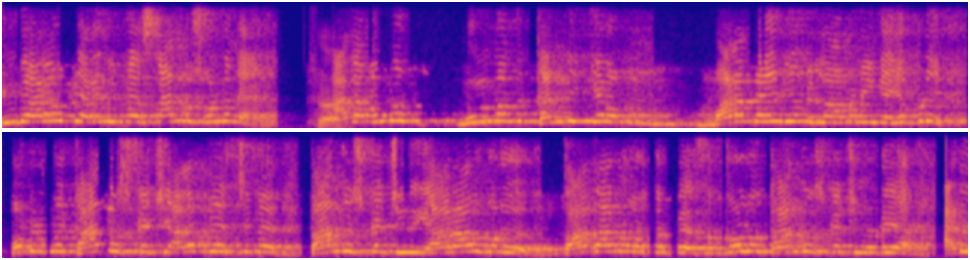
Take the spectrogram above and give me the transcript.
இந்த அளவுக்கு இறங்கி பேசுனாங்கன்னு சொல்லுங்க. அத வந்து முன் வந்து கண்டிக்கிற மனதைரியம் இல்லாம நீங்க எப்படி கொண்டு போய் காங்கிரஸ் கட்சி அதை பேசுங்க காங்கிரஸ் கட்சியில யாராவது ஒரு சாதாரண ஒருத்தர் பேசுறதோ காங்கிரஸ் கட்சியினுடைய அடு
